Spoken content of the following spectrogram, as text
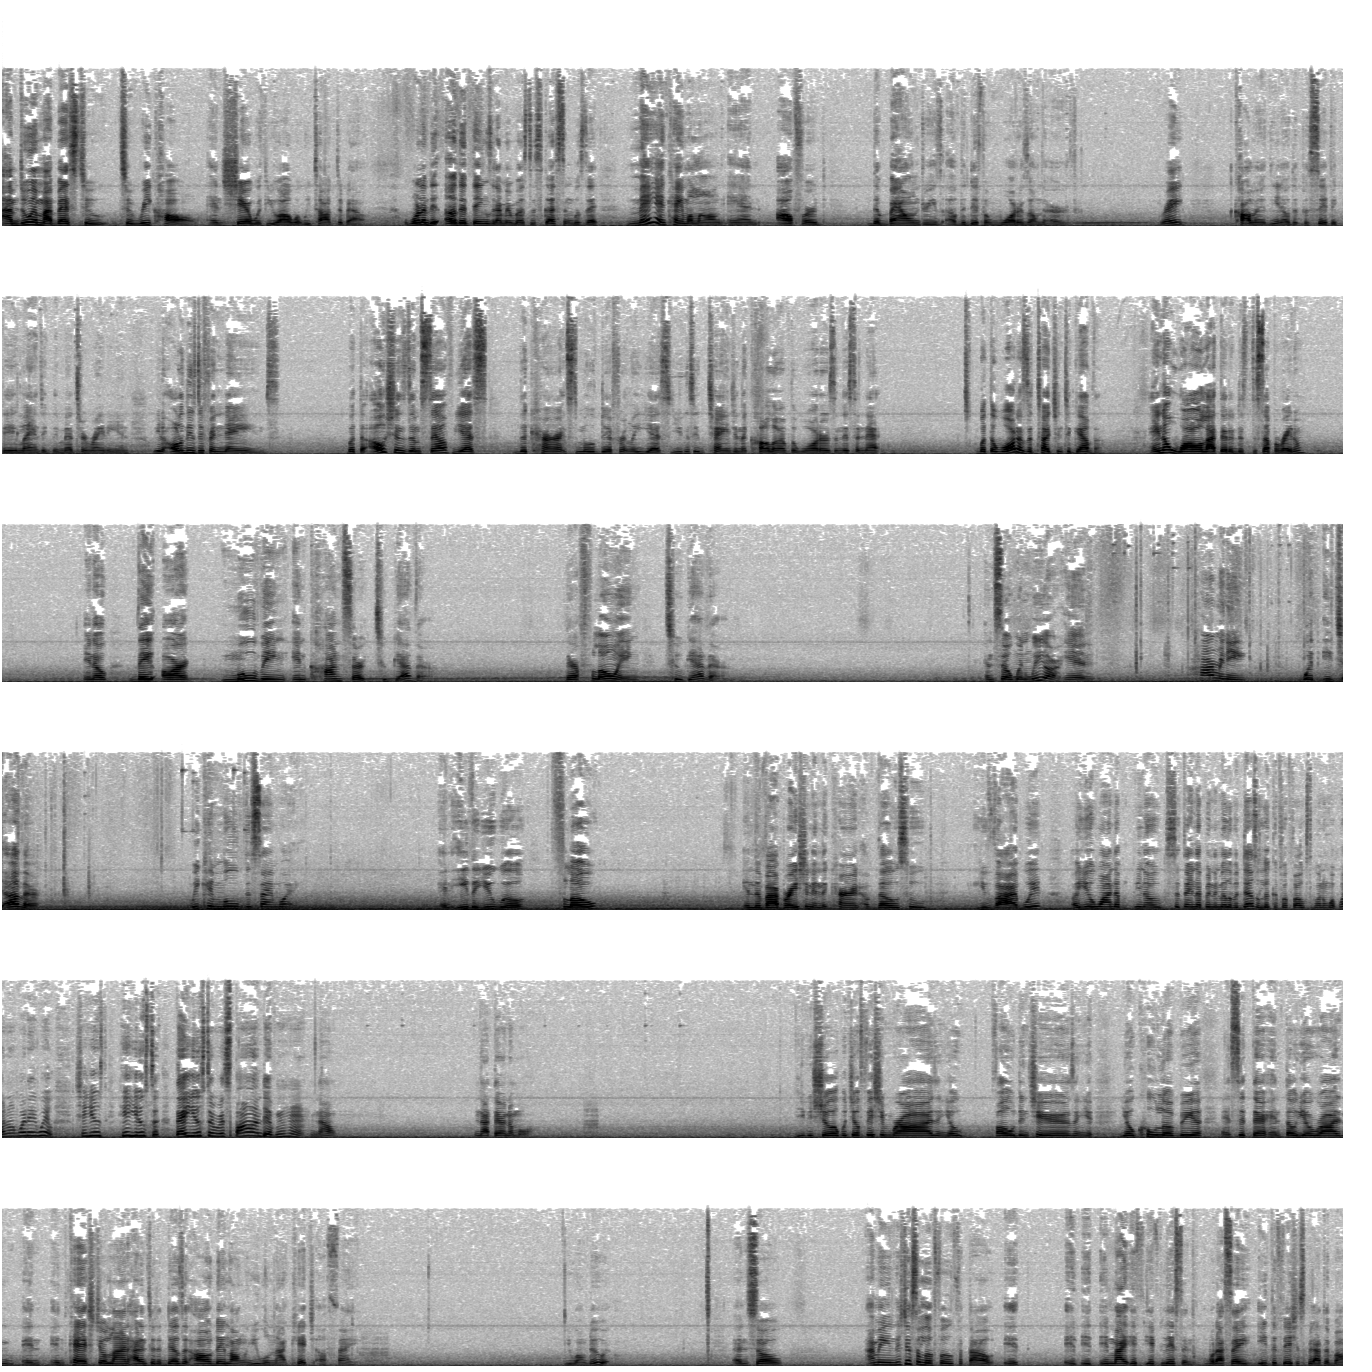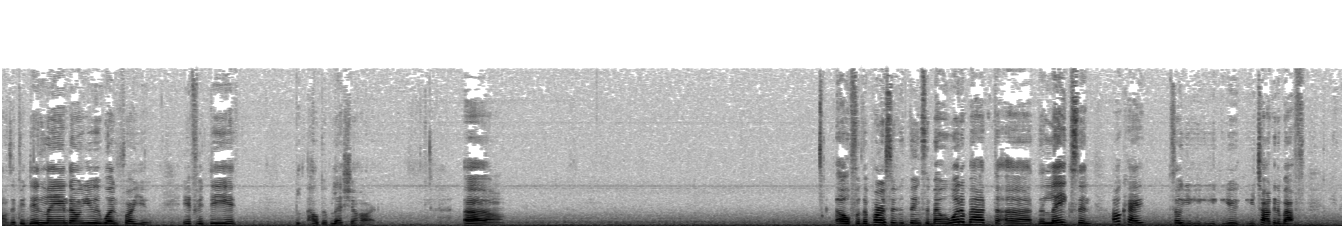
I'm doing my best to to recall and share with you all what we talked about. One of the other things that I remember us discussing was that man came along and offered the boundaries of the different waters on the earth. Right? Calling it, you know, the Pacific, the Atlantic, the Mediterranean, you know, all of these different names. But the oceans themselves, yes, the currents move differently. Yes, you can see the change in the color of the waters and this and that. But the waters are touching together. Ain't no wall out there to, to separate them. You know, they are moving in concert together. They're flowing together. And so when we are in harmony with each other, we can move the same way. And either you will flow in the vibration and the current of those who you vibe with, or you'll wind up, you know, sitting up in the middle of a desert looking for folks going, what, what, where they went? She used, he used to, they used to respond if, mm-hmm, no, not there no more. You can show up with your fishing rods and your folding chairs and your your cooler beer and sit there and throw your rod and, and, and cast your line out into the desert all day long and you will not catch a thing. You won't do it. And so, I mean, it's just a little food for thought. It, it, it, it might, if, if, listen, what I say, eat the fish and spit out the bones. If it didn't land on you, it wasn't for you. If it did, hope it bless your heart. Uh, oh, for the person who thinks about, well, what about the uh, the lakes and okay, so you you you you talking about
